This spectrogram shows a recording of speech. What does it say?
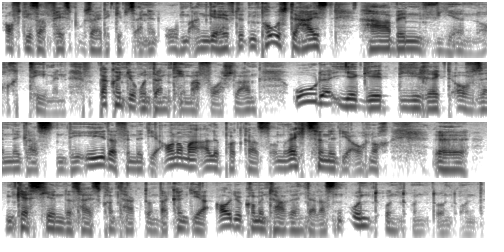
auf dieser Facebook-Seite gibt es einen oben angehefteten Post, der heißt Haben wir noch Themen? Da könnt ihr runter ein Thema vorschlagen. Oder ihr geht direkt auf sendekasten.de, da findet ihr auch nochmal alle Podcasts und rechts findet ihr auch noch äh, ein Kästchen, das heißt Kontakt und da könnt ihr Audiokommentare hinterlassen und, und, und, und, und.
